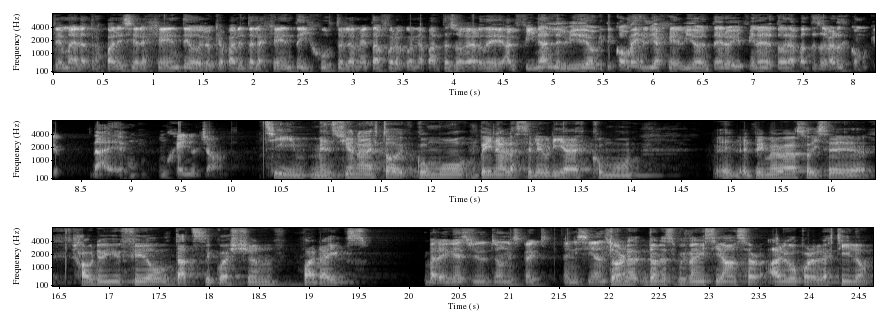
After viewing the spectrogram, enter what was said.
tema de la transparencia de la gente o de lo que aparenta la gente y justo la metáfora con la pantalla verde al final del video, que te comes el viaje del video entero y al final de toda la pantalla verde es como que, nada, es un, genio el chabón. Sí, menciona esto de cómo ven a las celebridades como... El, el primer verso dice, How do you feel? That's the question, but I But I guess you don't expect an easy answer. don't, don't expect an easy answer, algo por el estilo.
